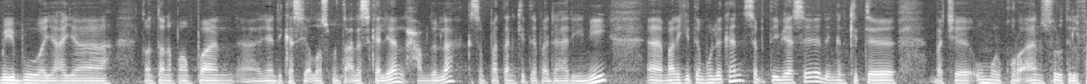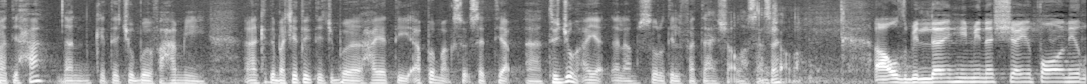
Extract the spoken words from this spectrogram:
ibu-ibu, ayah-ayah, tuan-tuan dan puan-puan uh, yang dikasihi Allah SWT sekalian. Alhamdulillah kesempatan kita pada hari ini. Uh, mari kita mulakan seperti biasa dengan kita baca Ummul Quran Surah Al-Fatihah dan kita cuba fahami uh, kita baca itu kita cuba hayati apa maksud setiap uh, tujuh ayat dalam surah Al-Fatihah insya-Allah insya-Allah. A'udzu billahi minasyaitonir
